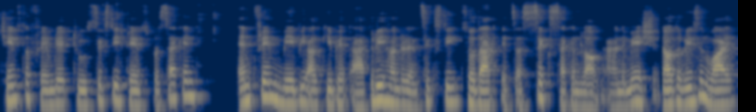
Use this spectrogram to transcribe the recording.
change the frame rate to 60 frames per second, end frame maybe I'll keep it at 360 so that it's a 6 second long animation. Now the reason why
